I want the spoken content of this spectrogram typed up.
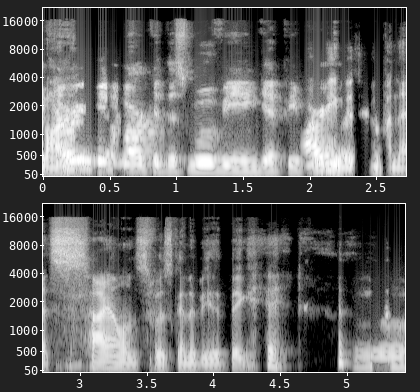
Like, how are you going to market this movie and get people? Marty was hoping that Silence was going to be a big hit. Uh,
